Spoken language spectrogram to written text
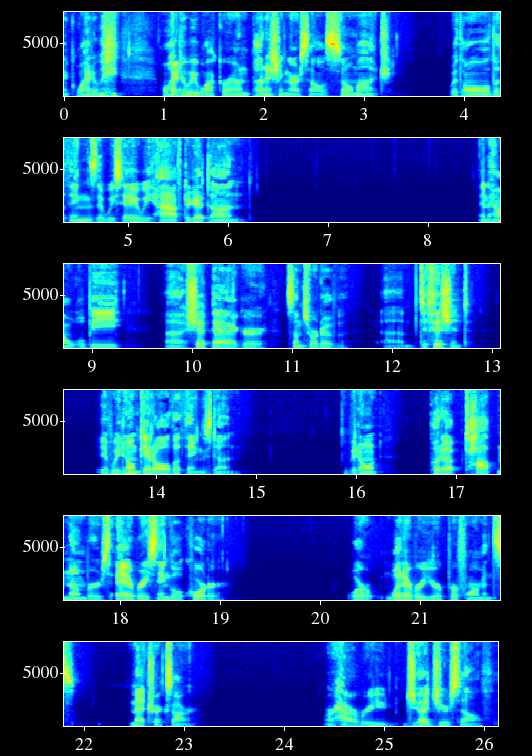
Like why do we why do we walk around punishing ourselves so much with all the things that we say we have to get done? and how we'll be a shitbag or some sort of um, deficient if we don't get all the things done. If we don't put up top numbers every single quarter or whatever your performance metrics are or however you judge yourself.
